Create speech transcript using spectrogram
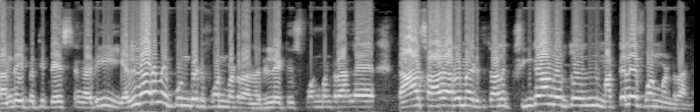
தந்தை பத்தி பேசுறங்காடி எல்லாருமே புண்பட்டு ஃபோன் பண்றாங்க. ரிலேட்டிவ்ஸ் ஃபோன் பண்றாங்க. நான் சாதாரணமா எடுத்துட்டாலும் சிங்காங்கூர் தொகுதியிலிருந்து மக்களே ஃபோன் பண்றாங்க.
